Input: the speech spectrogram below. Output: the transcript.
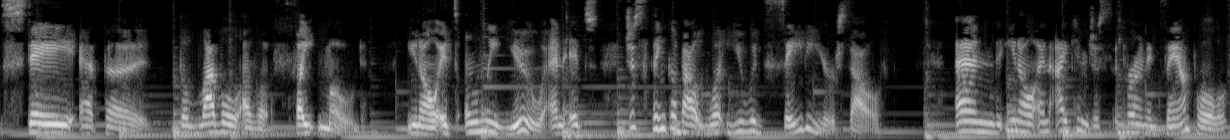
stay at the the level of a fight mode. You know, it's only you and it's just think about what you would say to yourself. And, you know, and I can just for an example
